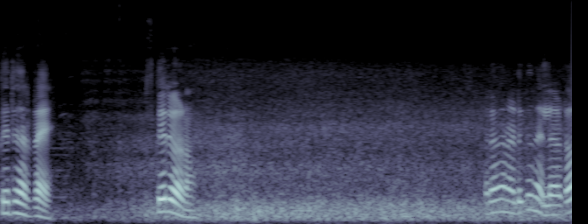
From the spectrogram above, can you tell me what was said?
ബിസ്ക്കറ്റ് തരട്ടെ? ബിസ്ക്കറ്റ് വേണോ? അവരങ്ങനെ എടുക്കുന്നില്ല കേട്ടോ.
